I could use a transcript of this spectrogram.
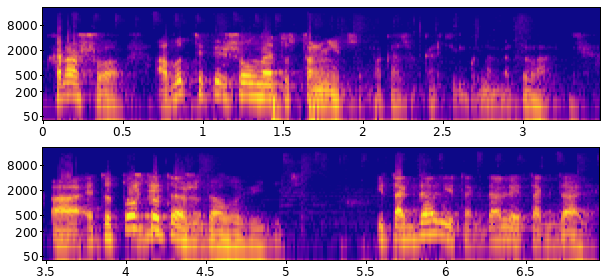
Хорошо, а вот ты перешел на эту страницу, показываю картинку номер два. А, это то, что ты ожидал увидеть? И так далее, и так далее, и так далее.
